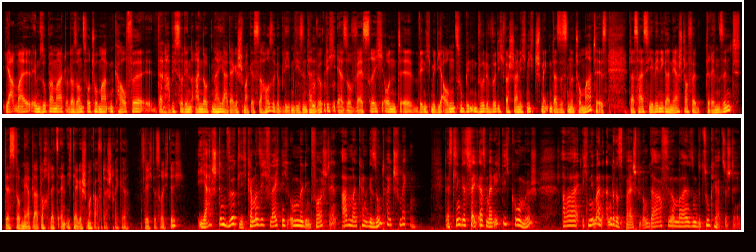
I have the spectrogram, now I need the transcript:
ja mal im Supermarkt oder sonst wo Tomaten kaufe, dann habe ich so den Eindruck, naja, der Geschmack ist zu Hause geblieben. Die sind dann wirklich eher so wässrig und äh, wenn ich mir die Augen zubinden würde, würde ich wahrscheinlich nicht schmecken, dass es eine Tomate ist. Das heißt, je weniger Nährstoffe drin sind, desto mehr bleibt doch letztendlich der Geschmack auf der Strecke. Sehe ich das richtig? Ja, stimmt wirklich. Kann man sich vielleicht nicht unbedingt vorstellen, aber man kann Gesundheit schmecken. Das klingt jetzt vielleicht erstmal richtig komisch, aber ich nehme ein anderes Beispiel, um dafür mal so einen Bezug herzustellen.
